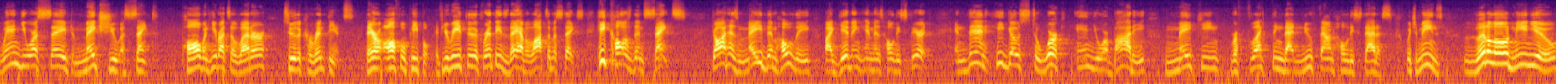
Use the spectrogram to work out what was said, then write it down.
when you are saved, makes you a saint. Paul, when he writes a letter to the Corinthians, they are awful people. If you read through the Corinthians, they have lots of mistakes. He calls them saints. God has made them holy by giving him his Holy Spirit. And then he goes to work in your body, making, reflecting that newfound holy status, which means little old me and you,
